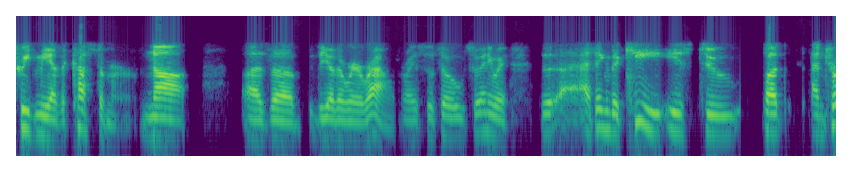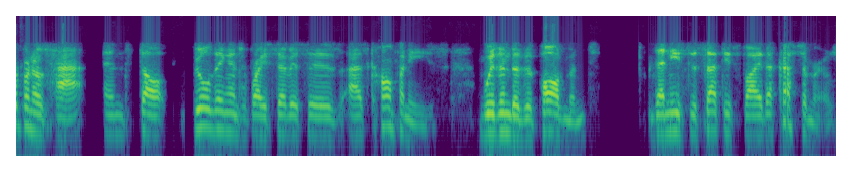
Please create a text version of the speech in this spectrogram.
treat me as a customer, not as a, the other way around, right? So, so, so anyway, the, I think the key is to put entrepreneur's hat and start building enterprise services as companies within the department that needs to satisfy the customers.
